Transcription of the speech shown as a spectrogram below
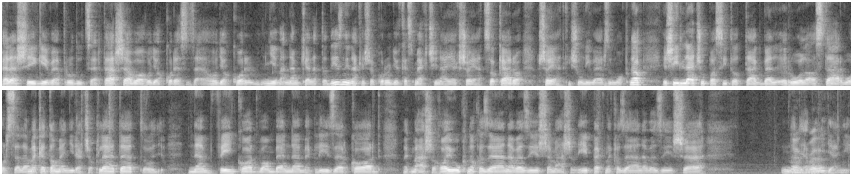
feleségével, producer társával, hogy akkor, ez, hogy akkor nyilván nem kellett a Disneynek, és akkor hogy ők ezt megcsinálják saját szakára, saját kis univerzumoknak, és így lecsupaszították be róla a Star Wars elemeket, amennyire csak lehetett, hogy nem fénykard van benne, meg lézerkard, meg más a hajóknak az elnevezése, más a népeknek az elnevezése, nagyjából Meg- így ennyi.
